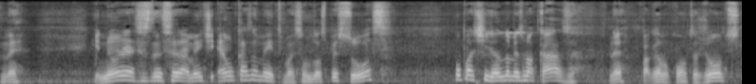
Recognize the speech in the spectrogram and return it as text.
né? E não necessariamente é um casamento, mas são duas pessoas compartilhando a mesma casa, né? Pagando contas juntos,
